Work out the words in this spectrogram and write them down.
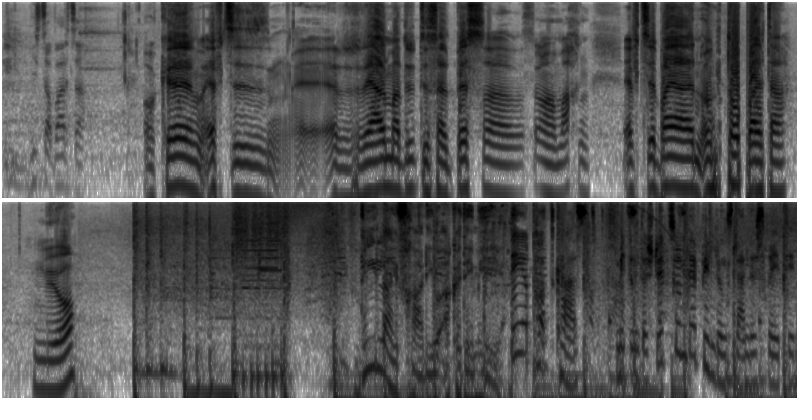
Wie ist der Barca? Okay, FC äh, Real Madrid ist halt besser. Was soll man machen? FC Bayern und top, Alter. Ja. Die Live-Radio Akademie. Der Podcast mit Unterstützung der Bildungslandesrätin.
